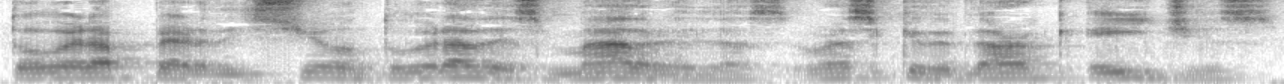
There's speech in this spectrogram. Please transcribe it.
todo era perdición, todo era desmadre, las, ahora que de Dark Ages.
